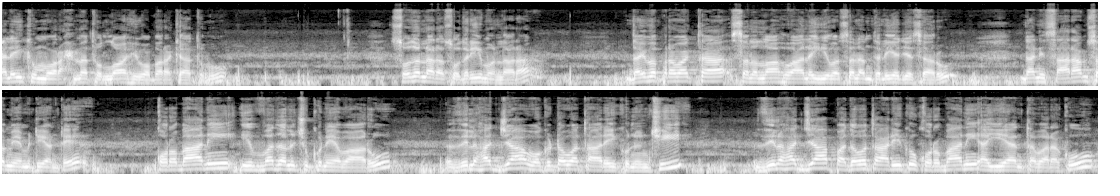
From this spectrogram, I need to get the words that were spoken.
అలైకుం వరహమతుల్లాహి వబర్కాతు సోదరులారా సోదరీమల్లారా దైవ ప్రవక్త సలల్లాహు అలహి వసలం తెలియజేశారు. దాని సారాంశం ఏమిటి అంటే కుర్బానీ ఇవ్వదలుచుకునేవారు దిల్హజ్జా ఒకటవ తారీఖు నుంచి దిల్హజ్జా పదవ తారీఖు కుర్బానీ అయ్యేంత వరకు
